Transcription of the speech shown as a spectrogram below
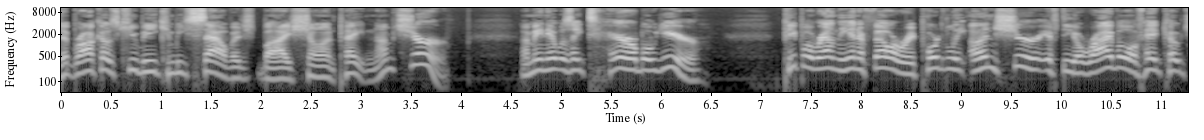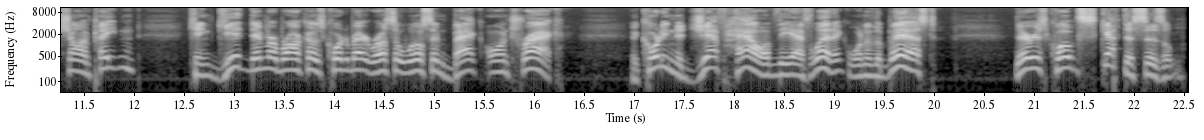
that Broncos QB can be salvaged by Sean Payton. I'm sure. I mean, it was a terrible year. People around the NFL are reportedly unsure if the arrival of head coach Sean Payton can get Denver Broncos quarterback Russell Wilson back on track. According to Jeff Howe of The Athletic, one of the best, there is, quote, skepticism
